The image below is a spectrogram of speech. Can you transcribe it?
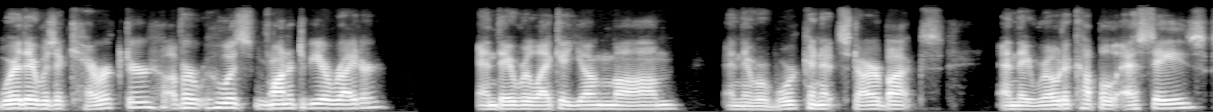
where there was a character of a who was wanted to be a writer and they were like a young mom and they were working at Starbucks and they wrote a couple essays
